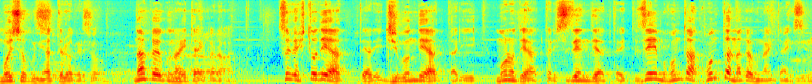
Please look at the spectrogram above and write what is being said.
文字職人やってるわけでしょ。仲良くなりたいからってそれが人であったり自分であったり物であったり自然であったりって全部本当は本当は仲良くなりたいんですよ。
